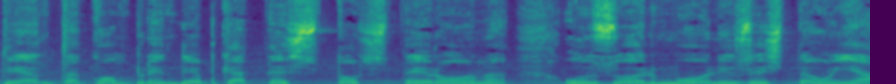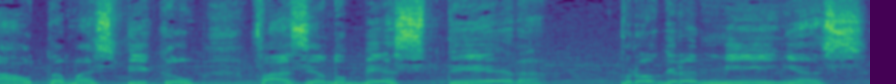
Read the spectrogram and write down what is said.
tenta compreender porque a testosterona, os hormônios estão em alta, mas ficam fazendo besteira, programinhas.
